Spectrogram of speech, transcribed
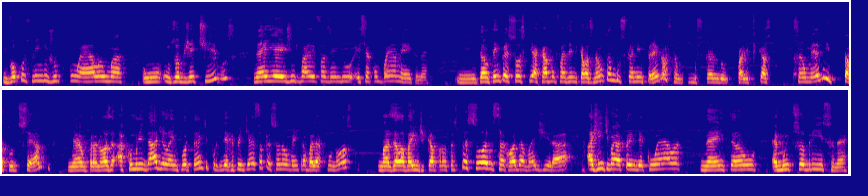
E vou construindo junto com ela uma, um, uns objetivos, né? E aí a gente vai fazendo esse acompanhamento, né? E, então tem pessoas que acabam fazendo que elas não estão buscando emprego, elas estão buscando qualificação mesmo e tá tudo certo, né? Para nós a comunidade ela é importante porque de repente essa pessoa não vem trabalhar conosco, mas ela vai indicar para outras pessoas, essa roda vai girar, a gente vai aprender com ela, né? Então é muito sobre isso, né?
